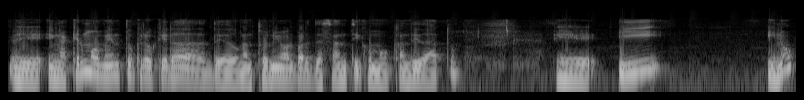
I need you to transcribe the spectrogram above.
Eh, en aquel momento creo que era de don Antonio Álvarez de Santi como candidato y, y no,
